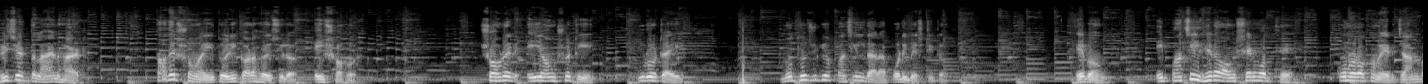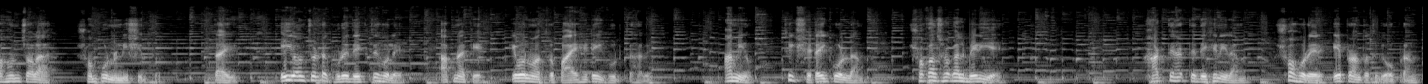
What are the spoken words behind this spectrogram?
রিচার্ড দ্য লায়নহার্ট, তাদের সময় তৈরি করা হয়েছিল এই শহর। শহরের এই অংশটি পুরোটাই মধ্যযুগীয় পাঁচিল দ্বারা পরিবেষ্টিত এবং এই পাঁচিল ঘেরা অংশের মধ্যে কোনো রকমের যানবাহন চলা সম্পূর্ণ নিষিদ্ধ। তাই এই অঞ্চলটা ঘুরে দেখতে হলে আপনাকে কেবলমাত্র পায়ে হেঁটেই ঘুরতে হবে। আমিও ঠিক সেটাই করলাম। সকাল সকাল বেরিয়ে হাঁটতে হাঁটতে দেখে নিলাম শহরের এ প্রান্ত থেকে ও প্রান্ত।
